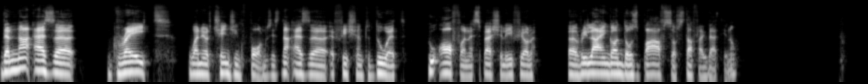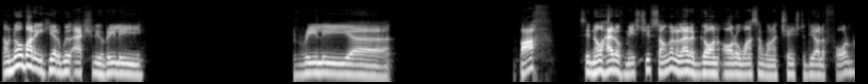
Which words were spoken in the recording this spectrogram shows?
they're not as uh, great when you're changing forms. It's not as uh, efficient to do it too often, especially if you're uh, relying on those buffs or stuff like that. You know. Now nobody here will actually really, really uh, buff See, no Head of Mischief, so I'm going to let it go on auto once I'm going to change to the other form.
